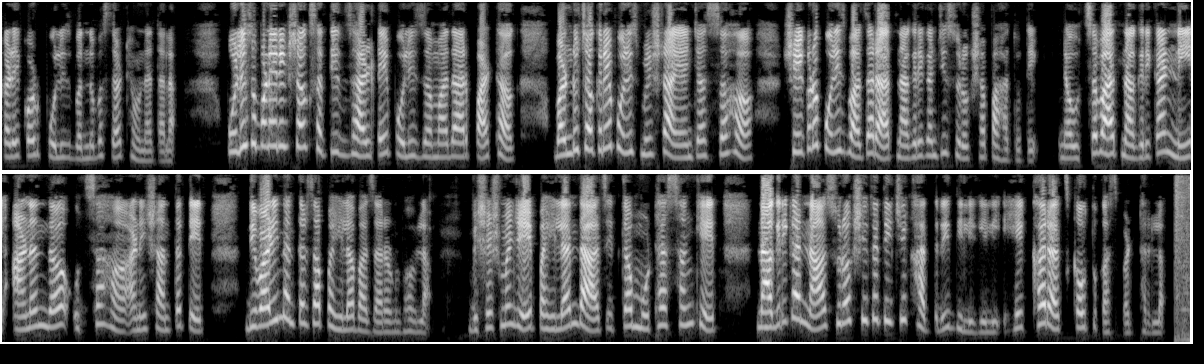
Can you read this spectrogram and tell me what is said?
कडेकोट पोलीस बंदोबस्त ठेवण्यात आला. पोलीस उपनिरीक्षक सतीश झालटे पोलीस जमादार पाठक बंडू चक्रे पोलीस मिश्रा यांच्यासह शेकडो पोलीस बाजारात नागरिकांची सुरक्षा पाहत होते. या उत्सवात नागरिकांनी आनंद उत्साह आणि शांततेत दिवाळीनंतरचा पहिला बाजार अनुभवला. विशेष म्हणजे पहिल्यांदाच इतक्या मोठ्या संख्येत नागरिकांना सुरक्षिततेची खात्री दिली गेली. हे खरंच कौतुकास्पद ठरलं.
